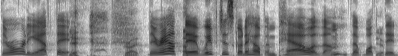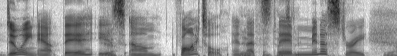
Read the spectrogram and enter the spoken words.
they're already out there. Yeah, great. They're out there. We've just got to help empower them that what Yep. they're doing out there is um, vital, and Yeah, that's their ministry. Yeah.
